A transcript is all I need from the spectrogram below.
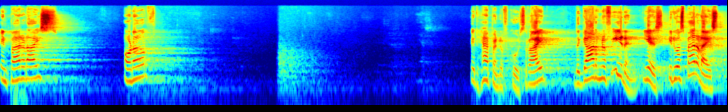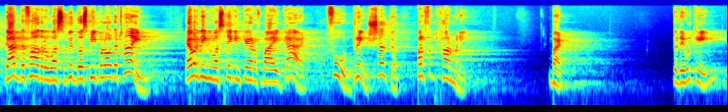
in paradise, on earth? It happened, of course, right? The Garden of Eden, yes, it was paradise. God the Father was with those people all the time. Everything was taken care of by God food, drink, shelter, perfect harmony. But the devil came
